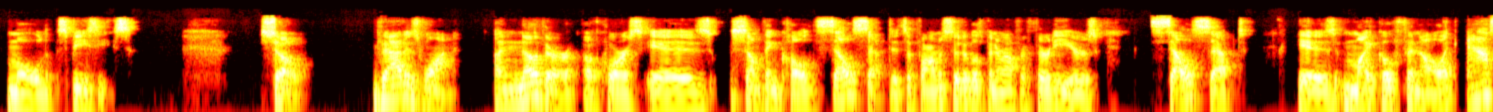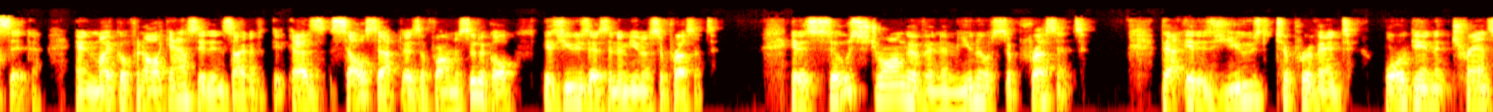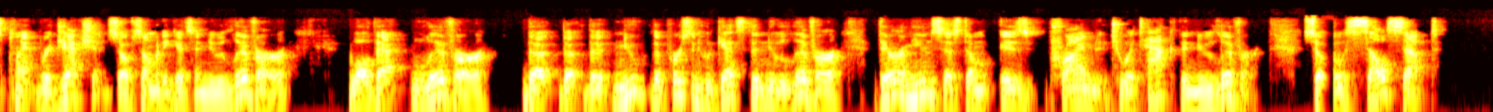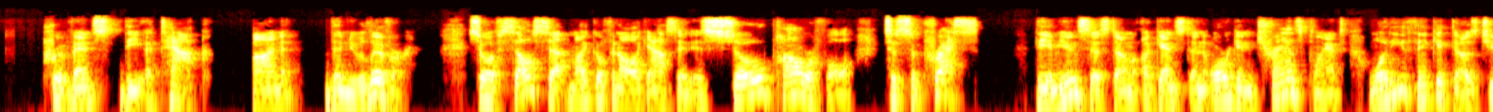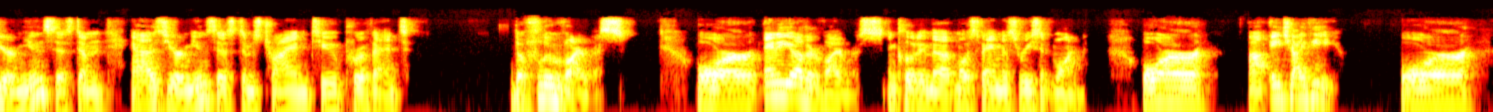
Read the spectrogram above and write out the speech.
mold species. So that is one. Another, of course, is something called CellCept. It's a pharmaceutical, it's been around for 30 years. CellCept is mycophenolic acid. And mycophenolic acid inside of as CellCept as a pharmaceutical is used as an immunosuppressant. It is so strong of an immunosuppressant that it is used to prevent organ transplant rejection. So if somebody gets a new liver, well, that liver the the the new the person who gets the new liver their immune system is primed to attack the new liver so CellCept prevents the attack on the new liver so if CellCept mycophenolic acid is so powerful to suppress the immune system against an organ transplant, what do you think it does to your immune system as your immune system's trying to prevent the flu virus or any other virus, including the most famous recent one, or uh, HIV, or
